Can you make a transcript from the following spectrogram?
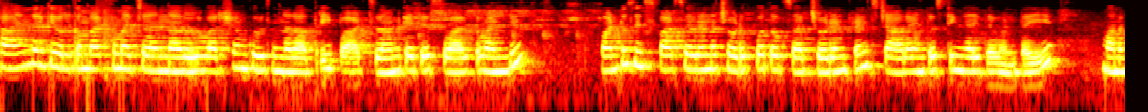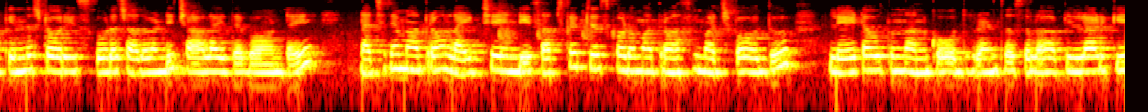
హాయ్ అందరికీ welcome back to my channel. వర్షం కురుస్తున్న రాత్రి పార్ట్ సెవెన్కి అయితే స్వాగతం అండి. వన్ టు సిక్స్ పార్ట్స్ ఎవరైనా చూడకపోతే ఒకసారి చూడండి ఫ్రెండ్స్ చాలా ఇంట్రెస్టింగ్ అయితే ఉంటాయి. మన కింద స్టోరీస్ కూడా చదవండి. చాలా అయితే బాగుంటాయి. నచ్చితే మాత్రం లైక్ చేయండి. సబ్స్క్రైబ్ చేసుకోవడం మాత్రం అసలు మర్చిపోవద్దు. లేట్ అవుతుంది అనుకోవద్దు ఫ్రెండ్స్ అసలు. ఆ పిల్లాడికి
